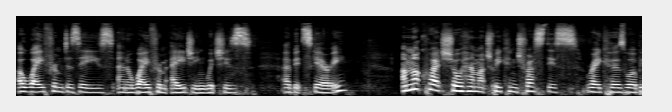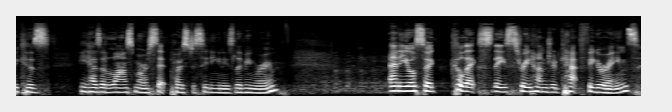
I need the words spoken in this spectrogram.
away from disease and away from aging, which is a bit scary. I'm not quite sure how much we can trust this Ray Kurzweil because he has a Alanis Morissette poster sitting in his living room. And he also collects these 300 cat figurines.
